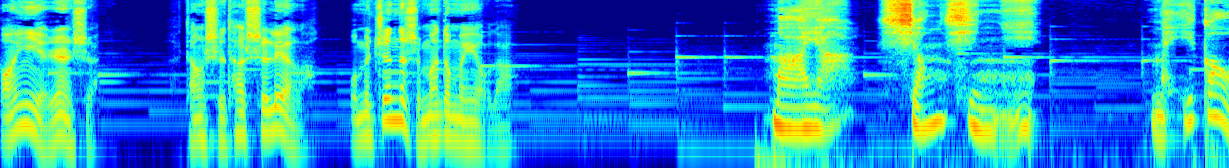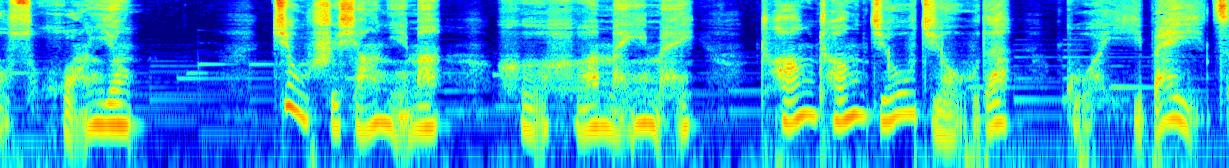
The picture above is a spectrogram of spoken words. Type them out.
黄英也认识。当时她失恋了，我们真的什么都没有的。妈呀，相信你，没告诉黄英，就是想你们。和和美美，长长久久的过一辈子，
